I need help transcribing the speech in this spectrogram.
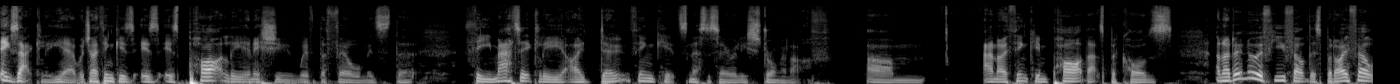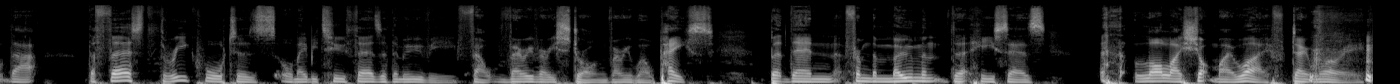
Exactly, yeah, which I think is is is partly an issue with the film is that thematically I don't think it's necessarily strong enough. Um and I think in part that's because and I don't know if you felt this, but I felt that the first three quarters or maybe two thirds of the movie felt very, very strong, very well paced. But then from the moment that he says, lol, I shot my wife, don't worry.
